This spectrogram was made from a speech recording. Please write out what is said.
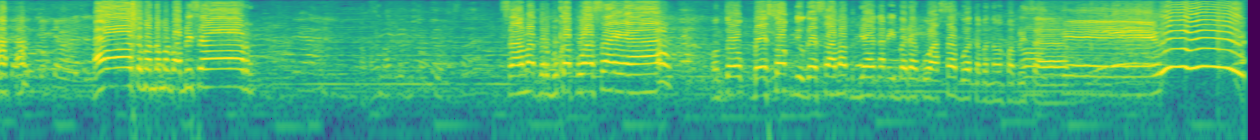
eh teman-teman publisher. Selamat berbuka puasa ya. Untuk besok juga selamat menjalankan ibadah puasa buat teman-teman Oke. publisher. Wuhu.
